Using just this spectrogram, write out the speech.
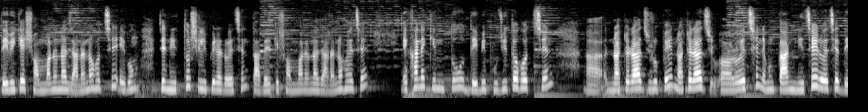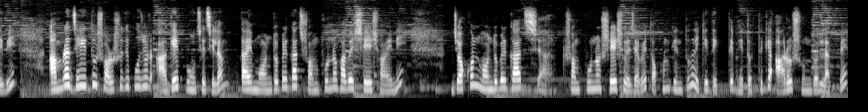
দেবীকে সম্মাননা জানানো হচ্ছে এবং যে নৃত্যশিল্পীরা রয়েছেন, তাদেরকে সম্মাননা জানানো হয়েছে। এখানে কিন্তু দেবী পূজিত হচ্ছেন নটরাজ রূপে। নটরাজ রয়েছেন এবং তার নিচে রয়েছে দেবী। আমরা যেহেতু সরস্বতী পুজোর আগে পৌঁছেছিলাম, তাই মণ্ডপের কাজ সম্পূর্ণভাবে শেষ হয়নি। যখন মণ্ডপের কাজ সম্পূর্ণ শেষ হয়ে যাবে, তখন কিন্তু এটি দেখতে ভেতর থেকে আরও সুন্দর লাগবে।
